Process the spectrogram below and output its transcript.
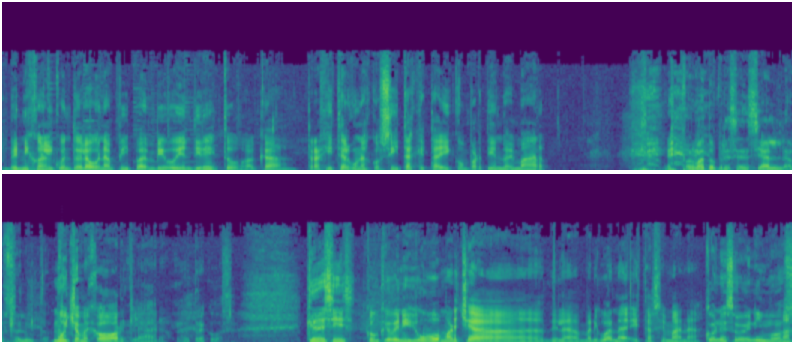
venís con el cuento de la buena pipa en vivo y en directo acá. Trajiste algunas cositas que está ahí compartiendo Aymar. Formato presencial absoluto. Mucho mejor, claro. Es otra cosa. ¿Qué decís? ¿Con qué venís? ¿Hubo marcha de la marihuana esta semana? Con eso venimos,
